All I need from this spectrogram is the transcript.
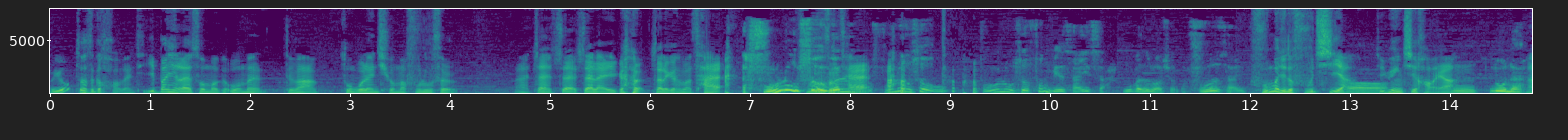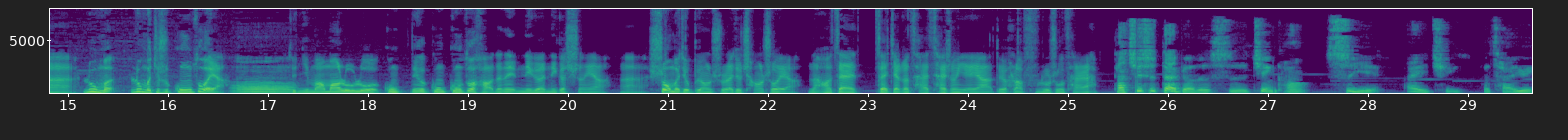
哎呦，这是个好问题。一般性来说嘛，我们对吧？中国人求嘛，福禄寿，哎，再再再来一个，再来一个什么财？福禄寿跟福禄寿财福禄寿，福禄寿分别是啥意思啊？我不是老晓得，福是啥意思？福嘛就是福气呀，哦就运气好呀。嗯，禄呢？啊，禄嘛禄嘛就是工作呀，哦就，你忙忙碌碌工那个工工作好的那那个那个神呀，啊，寿嘛就不用说了，就长寿呀，然后再再加个财财神爷呀，对吧？福禄寿财啊，它其实代表的是健康、事业、爱情和财运。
